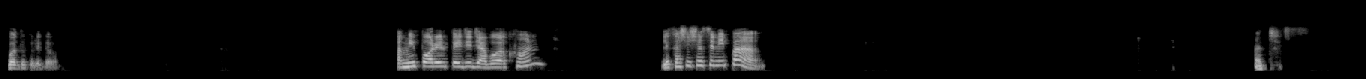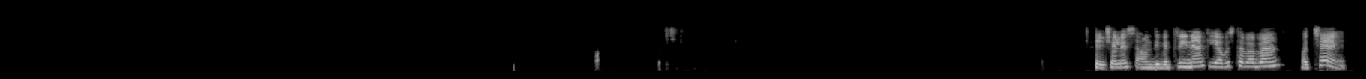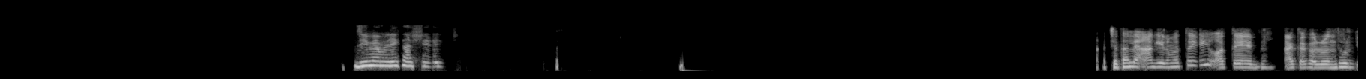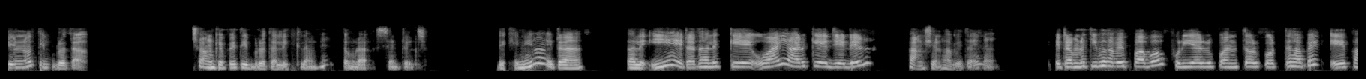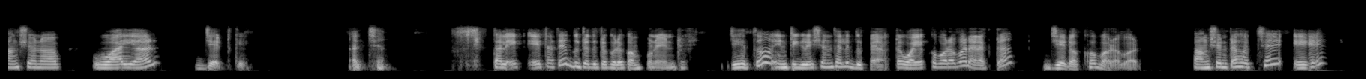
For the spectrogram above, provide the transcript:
বন্ধ করে দেবো। আমি পরের পেজে যাব এখন। লেখা শেষ আছে নিপা? আচ্ছা। হলে সাউন্ড দিবে ত্রিনা কি অবস্থা বাবা হচ্ছে জি ম্যাম লেখা শেষ আচ্ছা তাহলে আগের মতোই অতএব আয়তাকার রন্ধুর জন্য তীব্রতা সংক্ষেপে তীব্রতা লিখলাম হ্যাঁ তোমরা সেন্টেন্স দেখে নিও এটা তাহলে ই এটা তাহলে কে ওয়াই আর কে জেড এর ফাংশন হবে তাই না এটা আমরা কীভাবে পাবো? ফুরিয়ার রূপান্তর করতে হবে এ ফাংশন অফ ওয়াই আর জেড কে। আচ্ছা। তাহলে এটাতে দুটো দুটো করে কম্পোনেন্ট যেহেতু ইন্টিগ্রেশন তাহলে দুটো, একটা ওয়াই অক্ষ বরাবর আর একটা জেড অক্ষ বরাবর। ফাংশনটা হচ্ছে A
